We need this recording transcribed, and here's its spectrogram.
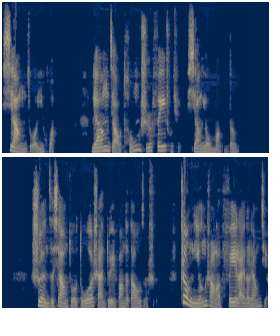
向左一晃，两脚同时飞出去，向右猛蹬。顺子向左躲闪对方的刀子时，正迎上了飞来的两脚。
